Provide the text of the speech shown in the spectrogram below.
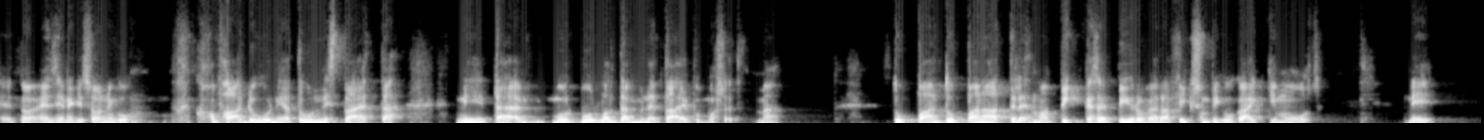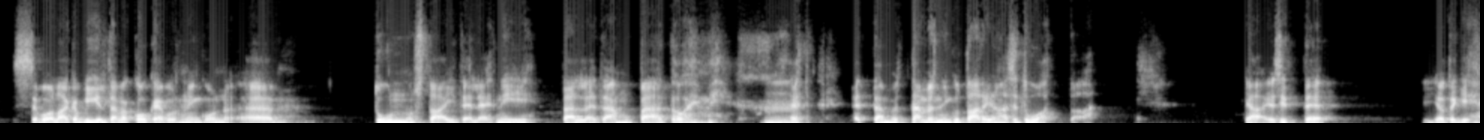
että no ensinnäkin se on niin kuin kovaa duunia tunnistaa, että niin, tää, mulla on tämmöinen taipumus, että mä tuppaan, tuppaan ajattelemaan, että mä oon pikkasen piirun verran fiksumpi kuin kaikki muut. Niin se voi olla aika viiltävä kokemus niin kuin, äh, tunnustaa itselle, että niin, tälleen tämä mun pää toimii. Mm. että et tämmöistä niin tarinaa se tuottaa. Ja, ja sitten jotenkin,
